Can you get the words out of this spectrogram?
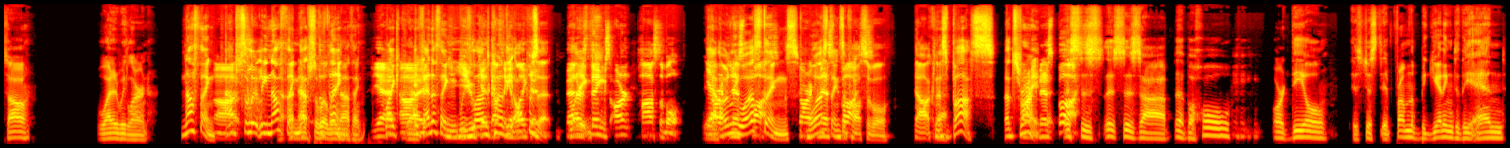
So, what did we learn? Nothing. Uh, Absolutely nothing. Uh, absolutely nothing. Yeah. Like, uh, if anything, we've learned kind of the and like opposite. better like- things aren't possible. Yeah. Yeah, only worse bus. things. Darkness worse things are possible. Darkness Yeah. bus. That's right. Darkness bus. This is this is uh the, the whole ordeal is just it, from the beginning to the end,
